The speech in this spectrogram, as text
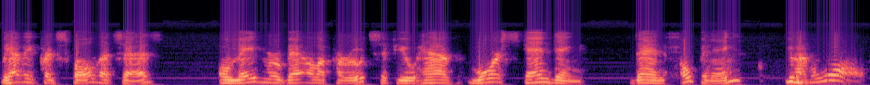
We have a principle that says, Omeid merube ala parutz, if you have more standing than opening, you have a wall.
